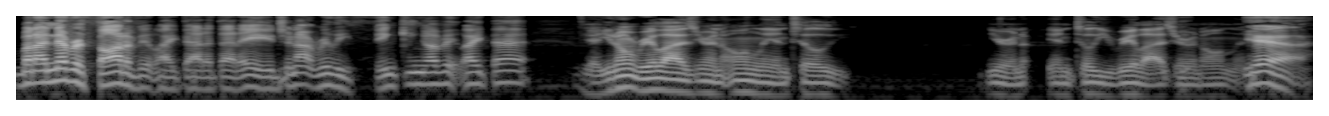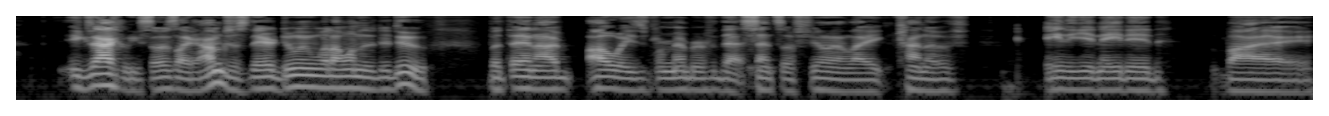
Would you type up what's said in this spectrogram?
But I never thought of it like that at that age. You're not really thinking of it like that. Yeah, you don't realize you're an only until you're an until you realize you're an only. Yeah, exactly. So it's like I'm just there doing what I wanted to do. But then I always remember that sense of feeling like kind of alienated by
